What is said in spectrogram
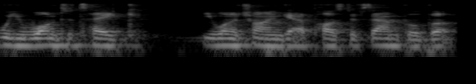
we want to take, you want to try and get a positive sample, but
